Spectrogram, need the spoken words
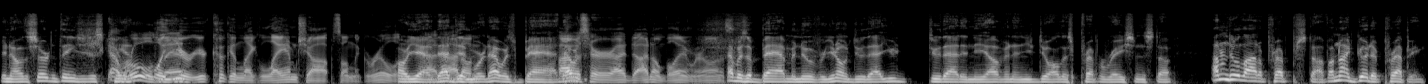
You know, there's certain things you just Got can't. rules, Well, man. you're you're cooking like lamb chops on the grill. Oh yeah, I- that I didn't don't- work. That was bad. If That I was was her, I, I don't blame her. Honestly, that was a bad maneuver. You don't do that. You do that in the oven and you do all this preparation and stuff. I don't do a lot of prep stuff. I'm not good at prepping.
